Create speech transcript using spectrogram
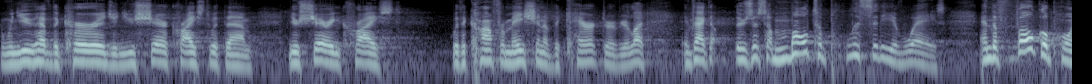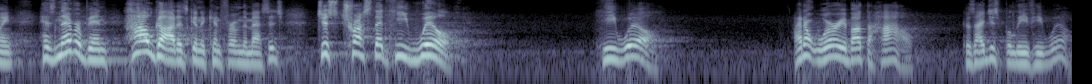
And when you have the courage and you share Christ with them, you're sharing Christ with a confirmation of the character of your life. In fact, there's just a multiplicity of ways. And the focal point has never been how God is going to confirm the message. Just trust that He will. He will. I don't worry about the how because I just believe He will.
